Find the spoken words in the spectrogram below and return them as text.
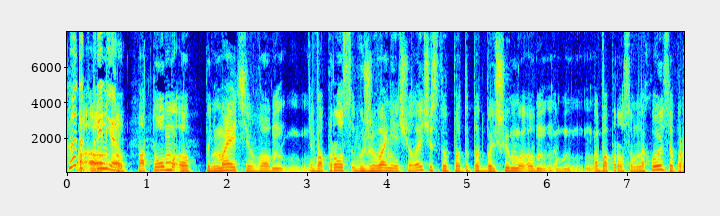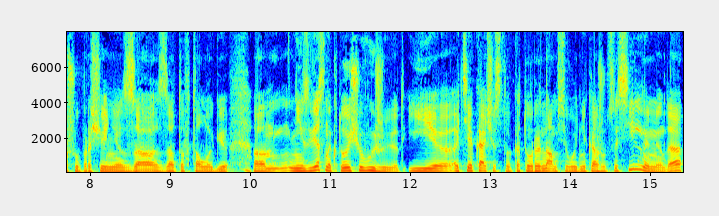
Ну, это к а, примеру. А, потом, э, понимаете, вопрос выживания человечества под, под большим вопросом находится, прошу прощения за, за тавтологию. Неизвестно, кто еще выживет. И те качества, которые нам сегодня кажутся сильными, да,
